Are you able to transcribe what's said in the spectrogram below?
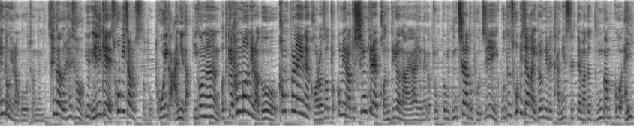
행동이라고 저는 생각을 해서 이거 일개 소비자로서도 도의가 아니다. 이거는 어떻게 한 번이라도 complain을 걸어서 조금이라도 심기를 건드려놔야 얘네가 조금 눈치라도 보지. 모든 소비자가 이런 일을 당했을 때마다 눈 감고 아이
